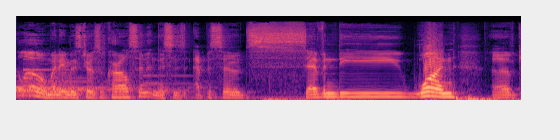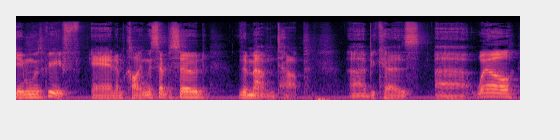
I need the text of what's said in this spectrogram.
Hello, my name is Joseph Carlson, and this is episode 71 of Gaming with Grief. And I'm calling this episode The Mountaintop uh, because, uh, well,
